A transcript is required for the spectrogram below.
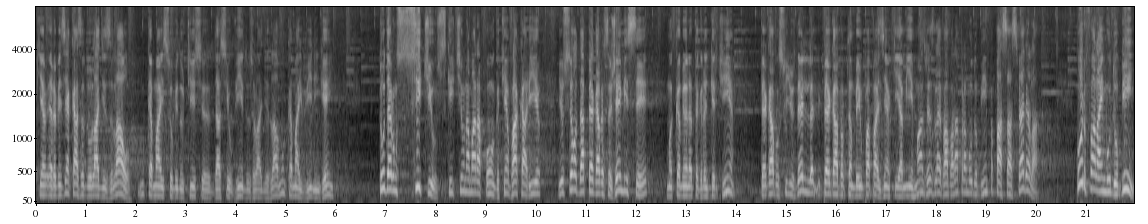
que era vizinha casa do Ladislau, nunca mais soube notícia da Silvinha dos Ladislau, nunca mais vi ninguém. Tudo eram sítios que tinham na Maraponga, tinha vacaria. E o senhor Dá pegava essa GMC, uma caminhoneta grande que ele tinha, pegava os filhos dele, le- pegava também o papazinho aqui e a minha irmã, às vezes levava lá para Mudubim para passar as férias lá. Por falar em Mudubim,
